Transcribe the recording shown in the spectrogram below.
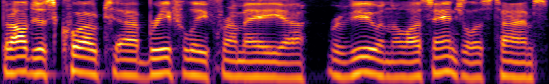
but I'll just quote uh, briefly from a uh, review in the Los Angeles Times.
